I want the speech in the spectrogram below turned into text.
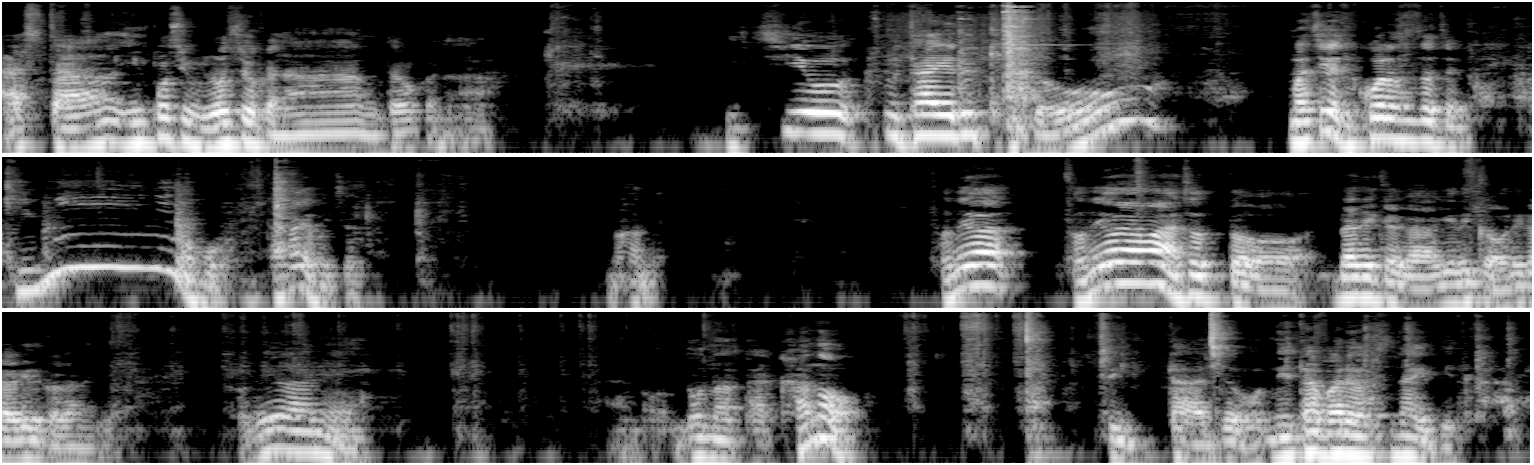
明日、インポッシブルどうしようかな歌おうかな。一応歌えるけど、間違えてコーラス歌っちゃう。君にの方、高い方いっちゃう。わかんない。それは、それはまあちょっと、誰かがあげるか俺があげるかわかんないけど、それはね、あの、どなたかのツイッター上、ネタバレはしないですからね。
